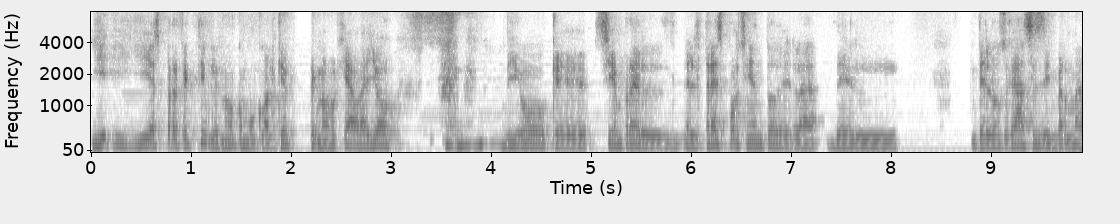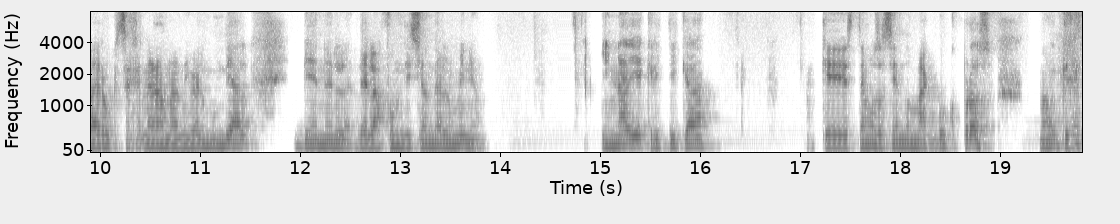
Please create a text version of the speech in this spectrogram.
y, y- es perfectible, ¿no? Como cualquier tecnología. Ahora yo digo que siempre el, el 3% de, la, del, de los gases de invernadero que se generan a nivel mundial viene de la fundición de aluminio. Y nadie critica que estemos haciendo MacBook Pros, ¿no? Que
